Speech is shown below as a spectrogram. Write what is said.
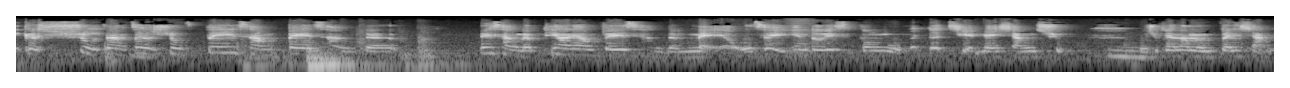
一个树，这样这个树非常非常的非常的漂亮，非常的美哦。我这几天都一直跟我们的姐妹相处，我就跟他们分享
